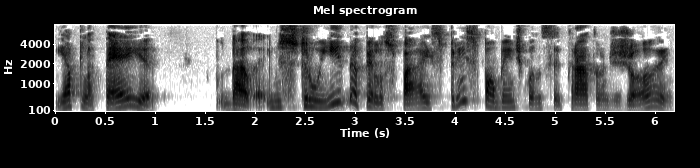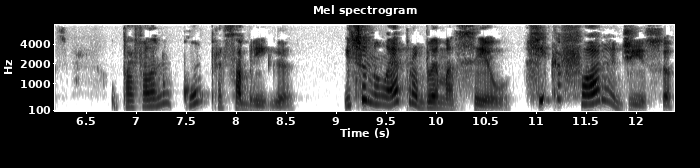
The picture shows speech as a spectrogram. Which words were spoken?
E a plateia, da, instruída pelos pais, principalmente quando se tratam de jovens, o pai fala: não compra essa briga. Isso não é problema seu. Fica fora disso.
